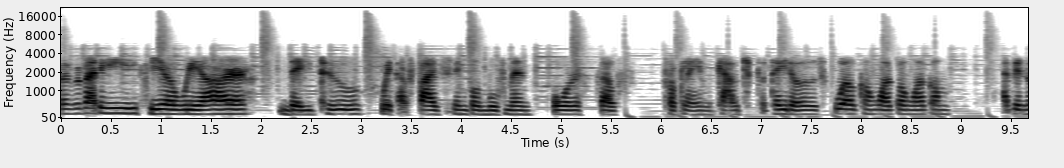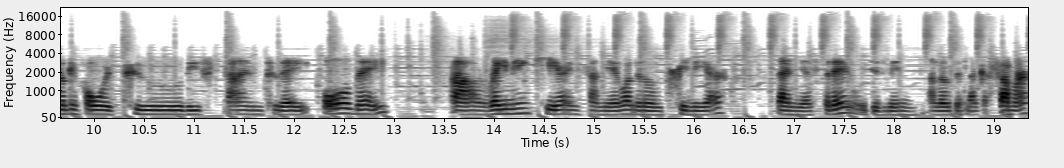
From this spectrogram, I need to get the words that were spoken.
everybody. Here we are, day two, with our five simple movements for self proclaimed couch potatoes. Welcome, welcome, welcome. I've been looking forward to this time today all day. Uh, raining here in San Diego, a little chillier than yesterday, which has been a little bit like a summer.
